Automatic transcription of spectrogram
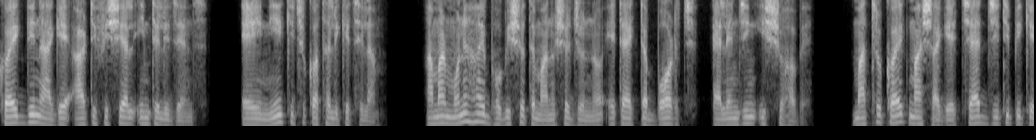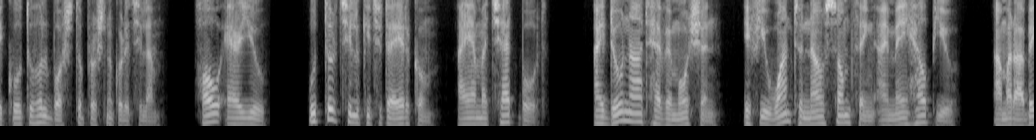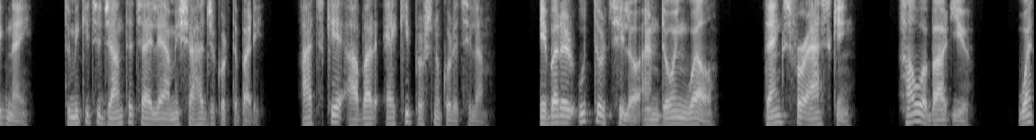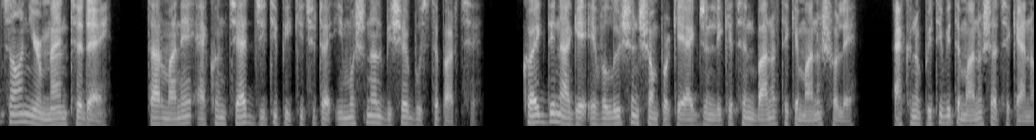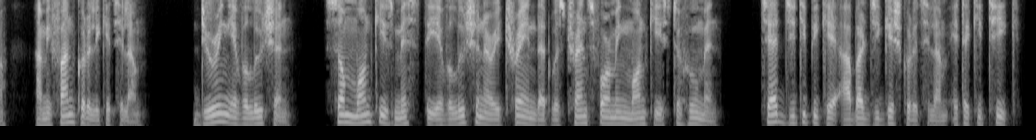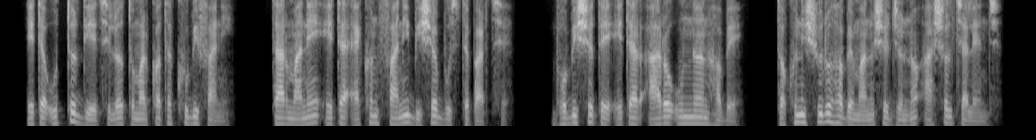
কয়েকদিন আগে artificial intelligence এই নিয়ে কিছু কথা লিখেছিলাম। আমার মনে হয় ভবিষ্যতে মানুষের জন্য এটা একটা বড় চ্যালেঞ্জিং ইস্যু হবে। মাত্র কয়েক মাস আগে চ্যাট জিটিপিকে কৌতূহলবশত প্রশ্ন করেছিলাম হাউ আর ইউ উত্তর ছিল কিছুটা এরকম I am a chatbot I do not have emotion if you want to know something I may help you আমার আবেগ নাই। তুমি কিছু জানতে চাইলে আমি সাহায্য করতে পারি। আজকে আবার একই প্রশ্ন করেছিলাম। এবারের উত্তর ছিল I am doing well thanks for asking how about you what's on your mind today তার মানে এখন চ্যাট জিটিপি কিছুটা ইমোশনাল বিষয় বুঝতে পারছে। কয়েকদিন আগে এভলিউশন সম্পর্কে একজন লিখেছেন, বানর থেকে মানুষ হলে, এখনও পৃথিবীতে মানুষ আছে কেন? আমি ফান করে লিখেছিলাম। During evolution, some monkeys missed the evolutionary train that was transforming monkeys to human. Chat জিটিপিকে আবার জিজ্ঞেস করেছিলাম এটা কি ঠিক? এটা উত্তর দিয়েছিল তোমার কথা খুবই ফানি তার মানে এটা এখন ফানি বিষয় বুঝতে পারছে। ভবিষ্যতে এটার আরও উন্নয়ন হবে। তখনই শুরু হবে মানুষের জন্য আসল চ্যালেঞ্জ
